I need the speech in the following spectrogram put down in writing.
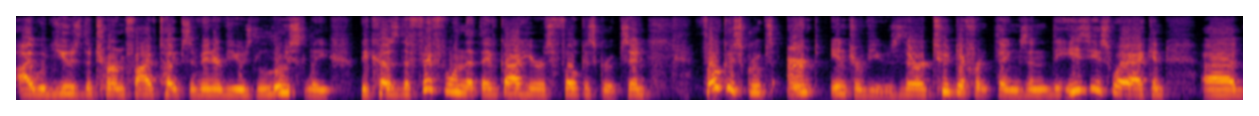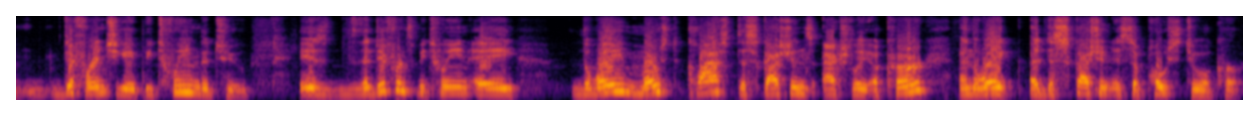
I would use the term five types of interviews loosely because the fifth one that they've got here is focus groups. And focus groups aren't interviews. There are two different things. And the easiest way I can uh, differentiate between the two is the difference between a the way most class discussions actually occur and the way a discussion is supposed to occur.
